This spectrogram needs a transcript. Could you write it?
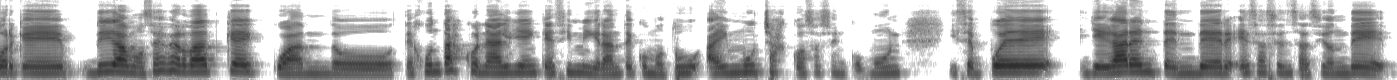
Porque, digamos, es verdad que cuando te juntas con alguien que es inmigrante como tú, hay muchas cosas en común y se puede llegar a entender esa sensación de,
